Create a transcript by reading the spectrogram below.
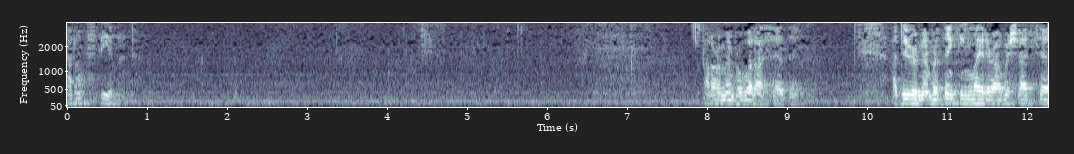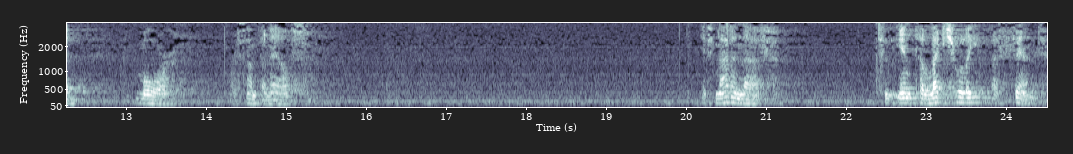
I don't feel it. I don't remember what I said then. I do remember thinking later, I wish I'd said more or something else. It's not enough to intellectually assent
